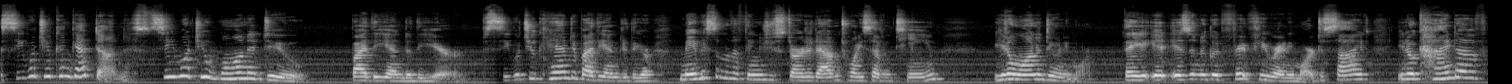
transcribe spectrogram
see what you can get done. See what you want to do by the end of the year. See what you can do by the end of the year. Maybe some of the things you started out in 2017, you don't want to do anymore they it isn't a good fit for you anymore. Decide you know kind of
